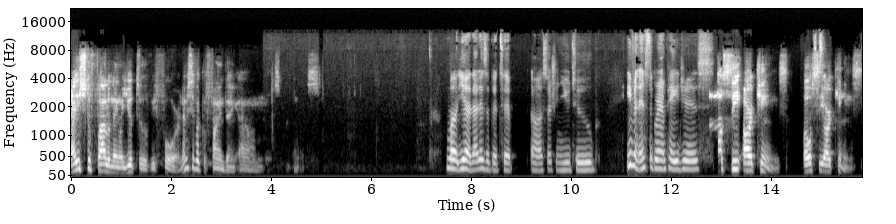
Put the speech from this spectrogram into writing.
I used to follow them on YouTube before. Let me see if I could find them. Um, well, yeah, that is a good tip. Uh, searching YouTube, even Instagram pages. OCR Kings. OCR Kings.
